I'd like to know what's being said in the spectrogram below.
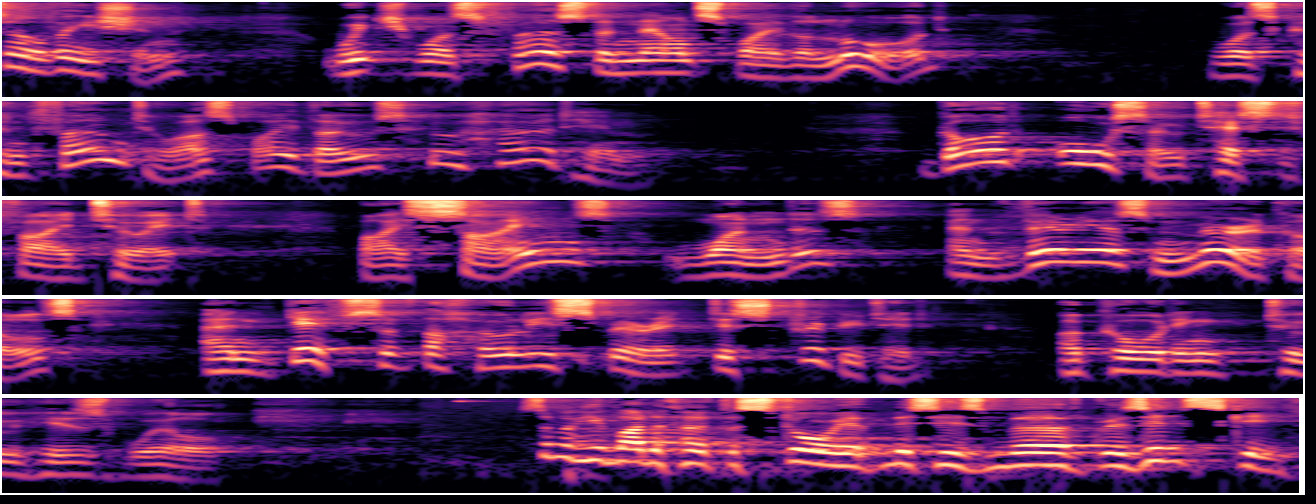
salvation, which was first announced by the Lord, was confirmed to us by those who heard him. God also testified to it by signs, wonders, and various miracles and gifts of the Holy Spirit distributed according to his will. Some of you might have heard the story of Mrs. Merv Grazinski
